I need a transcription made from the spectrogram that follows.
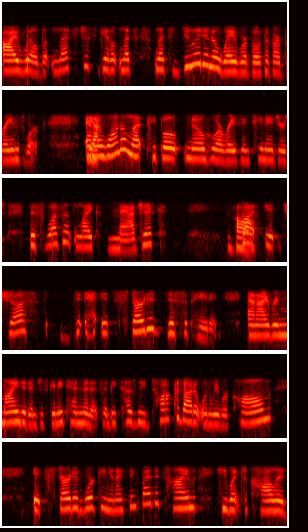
I will, but let's just get let's let's do it in a way where both of our brains work. And yep. I want to let people know who are raising teenagers, this wasn't like magic, oh. but it just it started dissipating and I reminded him, just give me 10 minutes. And because we talked about it when we were calm, it started working. And I think by the time he went to college,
